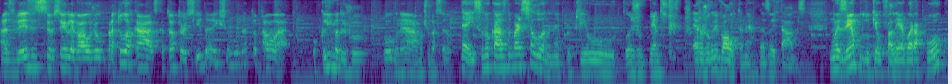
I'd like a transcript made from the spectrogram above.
Às vezes, se você levar o jogo para tua casa, com a tua torcida, isso muda total a, o clima do jogo né? A motivação. É, isso no caso do Barcelona, né? Porque o, o Juventus era o jogo de volta, né? Das oitavas. Um exemplo do que eu falei agora há pouco,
